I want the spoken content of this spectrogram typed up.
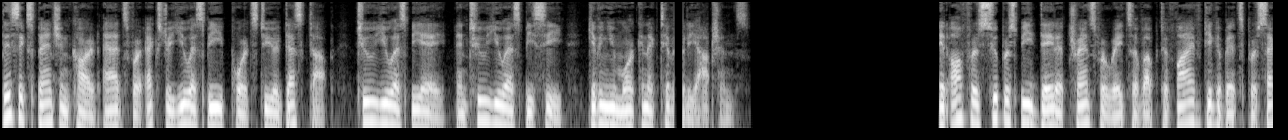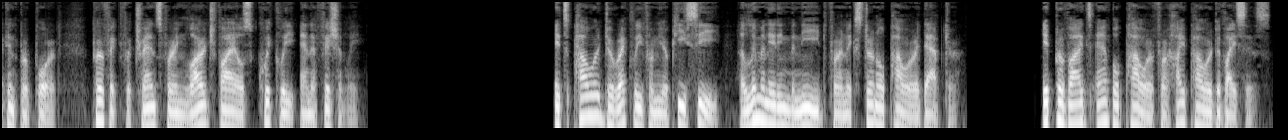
This expansion card adds for extra USB ports to your desktop, two USB-A and two USB-C, giving you more connectivity options. It offers super-speed data transfer rates of up to 5 gigabits per second per port, perfect for transferring large files quickly and efficiently. It's powered directly from your PC, eliminating the need for an external power adapter. It provides ample power for high-power devices.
